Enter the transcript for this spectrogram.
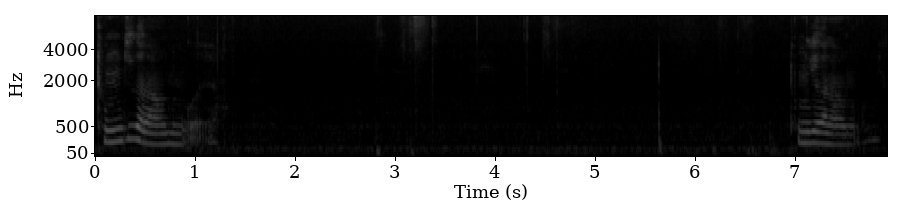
동기가 나오는 거예요. 동기가 나오는 겁니다.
